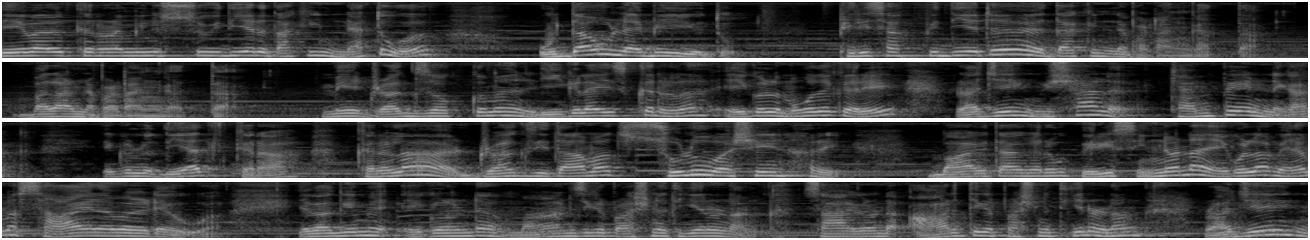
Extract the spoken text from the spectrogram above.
දේවල් කරන මිනිස්සු විදියට දකිින් නැතුව උදව් ලැබිය යුතු පිරිසක් විදියට දකින්න පටන් ගත්තා. බලන්න පටන් ගත්තා. මේ ඩ්‍රග් ඔක්කොම ලීගලයිස් කරලා ඒගොල මොකද කරේ? රජයෙන් විශාල කැම්පේෙන් එකක් එගොලු දියත් කරා. කරලා ඩ්‍රග් ඉතාමත් සුළු වශයෙන් හරි භාවිතා කරපු පිරිස් ඉන්නන ඒගොලා වෙනම සායනවලට ඇව්වා. ඒවගේම ඒගොලන්ට මානසික ප්‍රශ්න තියෙනනම් සායගලට ආර්ථික ප්‍රශ්න තියෙනනම් රජයෙන්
